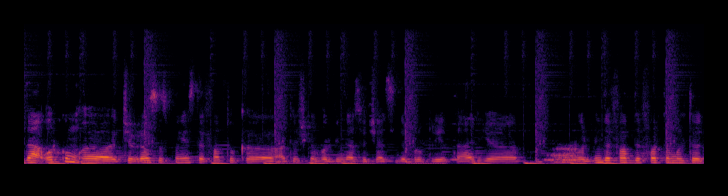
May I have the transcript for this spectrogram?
Da, oricum, uh, ce vreau să spun este faptul că atunci când vorbim de asociații de proprietari, uh, vorbim de fapt de foarte multe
